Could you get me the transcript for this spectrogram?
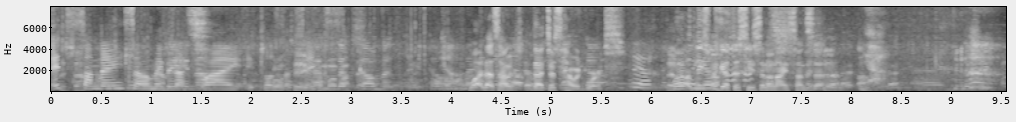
It's Sunday, so maybe that's why it closed at 6. Yeah. Well, that's how that's just how it works. yeah. Well, at least we get to see some nice sunset. Hey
